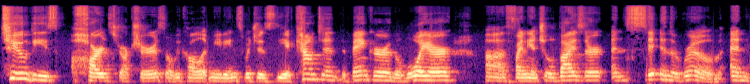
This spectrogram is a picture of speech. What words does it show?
to these hard structures, what we call it meetings, which is the accountant, the banker, the lawyer, uh, financial advisor, and sit in the room. And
